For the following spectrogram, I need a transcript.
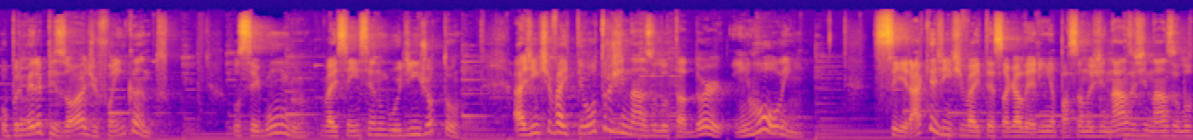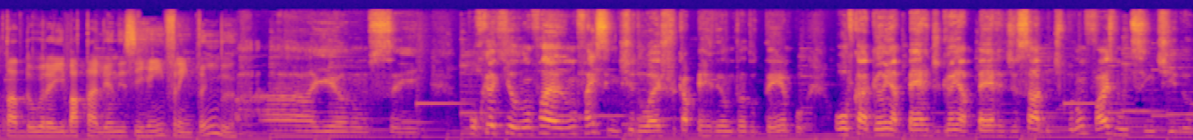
o primeiro episódio foi Encanto. O segundo vai ser em Senwood em Jotô. A gente vai ter outro ginásio lutador em Hoenn. Será que a gente vai ter essa galerinha passando ginásio, ginásio, lutador aí, batalhando e se reenfrentando? Ai, eu não sei. Porque aquilo não faz, não faz sentido o Ash ficar perdendo tanto tempo, ou ficar ganha, perde, ganha, perde, sabe? Tipo, não faz muito sentido.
